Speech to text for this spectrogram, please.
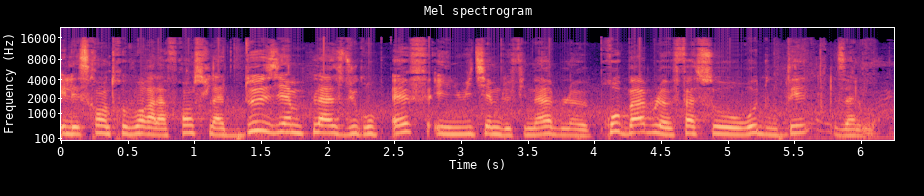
et laissera entrevoir à la France la deuxième place du groupe F et une huitième de finale probable face aux redoutés allemands.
